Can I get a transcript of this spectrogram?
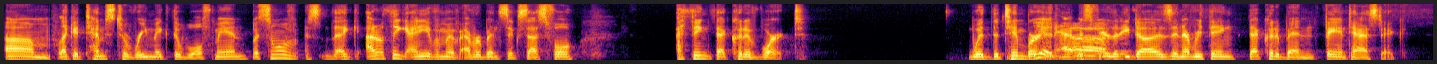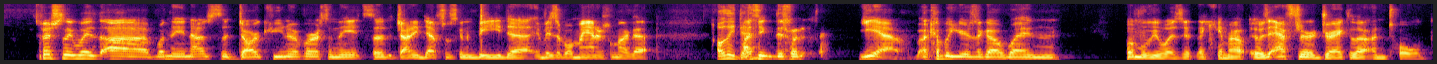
um like attempts to remake the wolf man but some of like i don't think any of them have ever been successful. I think that could have worked with the tim burton Yeah, atmosphere uh, that he does and everything that could have been fantastic especially with uh when they announced the Dark Universe and they said that Johnny Depp was going to be the Invisible Man or something like that. oh they did I think this would, yeah, a couple years ago when what movie was it that came out? It was after Dracula Untold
